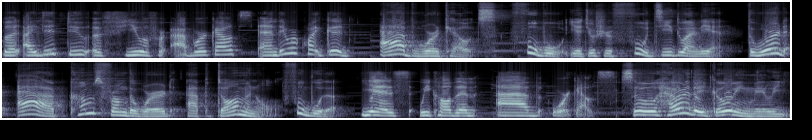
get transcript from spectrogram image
but I did do a few of her ab workouts and they were quite good. Ab workouts，腹部也就是腹肌锻炼。The word ab comes from the word abdominal，腹部的 Yes, we call them ab workouts. So how are they going, Meili?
